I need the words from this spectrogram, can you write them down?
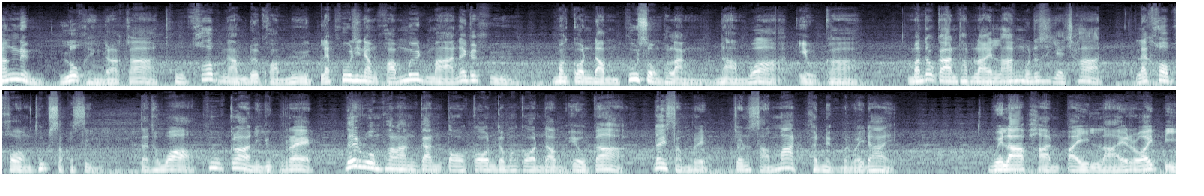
รั้งหนึ่ง โลกแห่งดราก้าถูกครอบงำด้วยความมืด และผู้ที่นำความมืดมานั่นก็คือ มังกรดำผู้ทรงพลังนามว่าเอลกา มันต้องการทำลายล้างมนุษยชาติ และครอบครองทุกสรรพสิ่ง แต่ทว่าผู้กล้าในยุคแรก ได้รวมพลังกันต่อกรกับมังกรดำเอลกาได้สำเร็จจนสามารถผนึกมันไว้ได้ เวลาผ่านไปหลายร้อยปี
